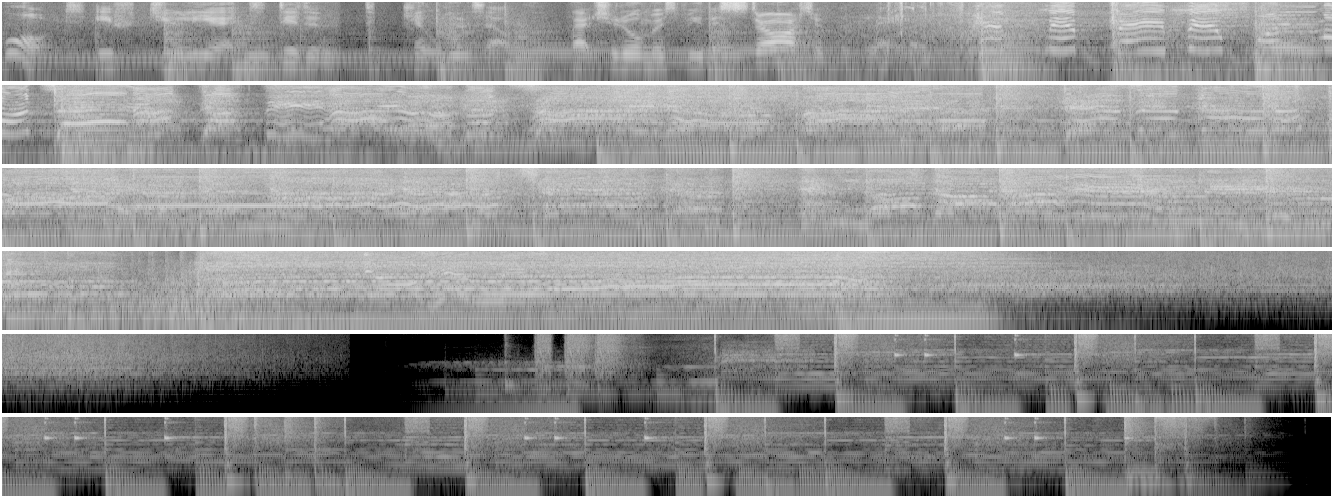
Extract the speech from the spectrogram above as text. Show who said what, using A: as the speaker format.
A: What if Juliet didn't kill herself?
B: That should almost be the start of the play.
